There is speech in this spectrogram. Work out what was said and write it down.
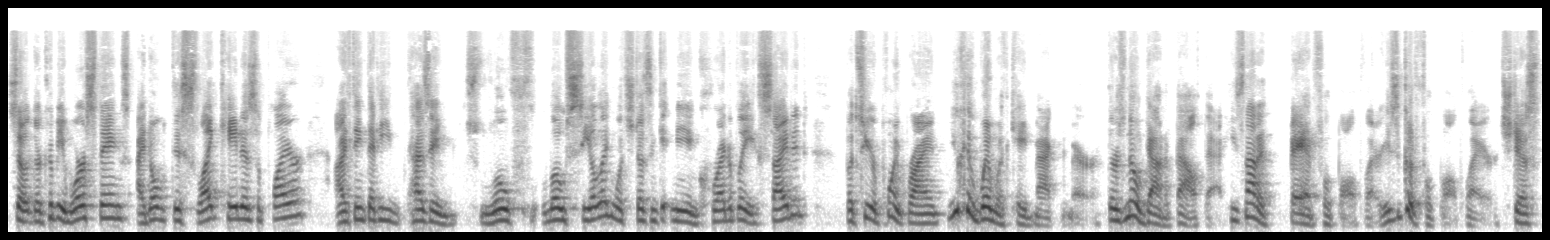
So there could be worse things. I don't dislike Cade as a player. I think that he has a low low ceiling, which doesn't get me incredibly excited. But to your point, Brian, you can win with Cade McNamara. There's no doubt about that. He's not a bad football player. He's a good football player. It's just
